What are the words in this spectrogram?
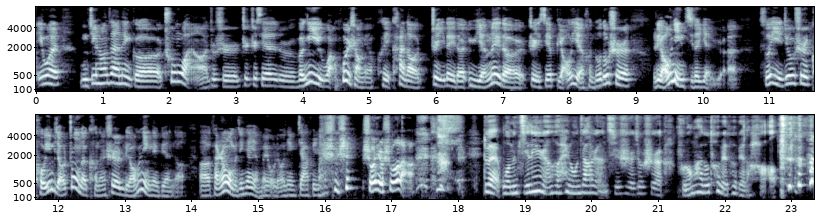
因为。你经常在那个春晚啊，就是这这些就是文艺晚会上面可以看到这一类的语言类的这些表演，很多都是辽宁籍的演员，所以就是口音比较重的可能是辽宁那边的。呃，反正我们今天也没有辽宁嘉宾，说就说了啊。对我们吉林人和黑龙江人，其实就是普通话都特别特别的好。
